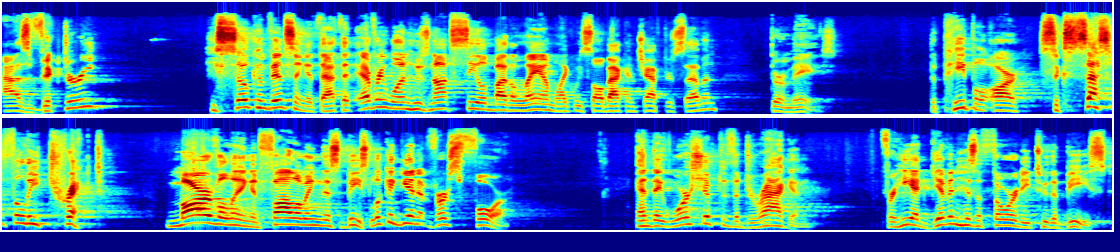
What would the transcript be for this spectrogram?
as victory. He's so convincing at that that everyone who's not sealed by the Lamb, like we saw back in chapter 7, they're amazed. The people are successfully tricked, marveling and following this beast. Look again at verse 4. And they worshiped the dragon for he had given his authority to the beast.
